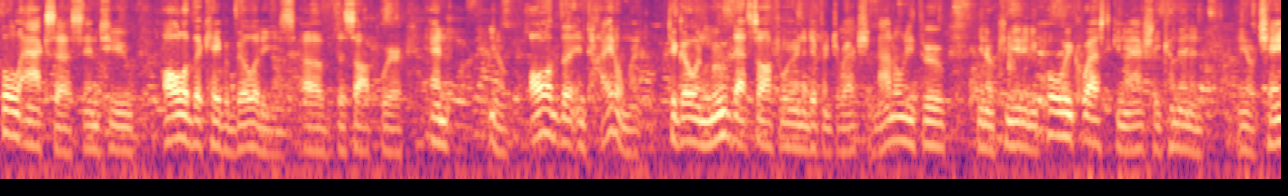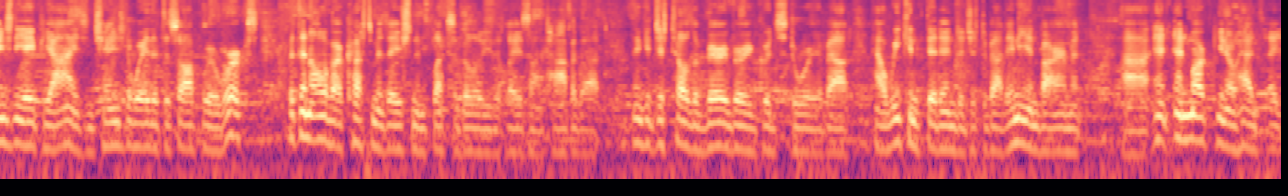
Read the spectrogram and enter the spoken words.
full access into all of the capabilities of the software and you know all of the entitlement to go and move that software in a different direction not only through you know community pull requests can you actually come in and you know change the APIs and change the way that the software works but then all of our customization and flexibility that lays on top of that. I think it just tells a very very good story about how we can fit into just about any environment. Uh, and, and Mark you know had a,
